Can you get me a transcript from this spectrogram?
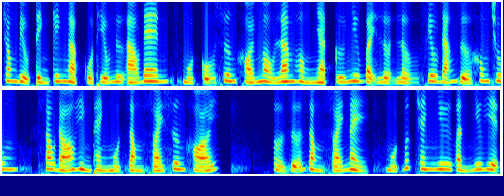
Trong biểu tình kinh ngạc của thiếu nữ áo đen, một cỗ xương khói màu lam hồng nhạt cứ như vậy lượn lờ phiêu đãng giữa không trung, sau đó hình thành một dòng xoáy xương khói. Ở giữa dòng xoáy này, một bức tranh như ẩn như hiện,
